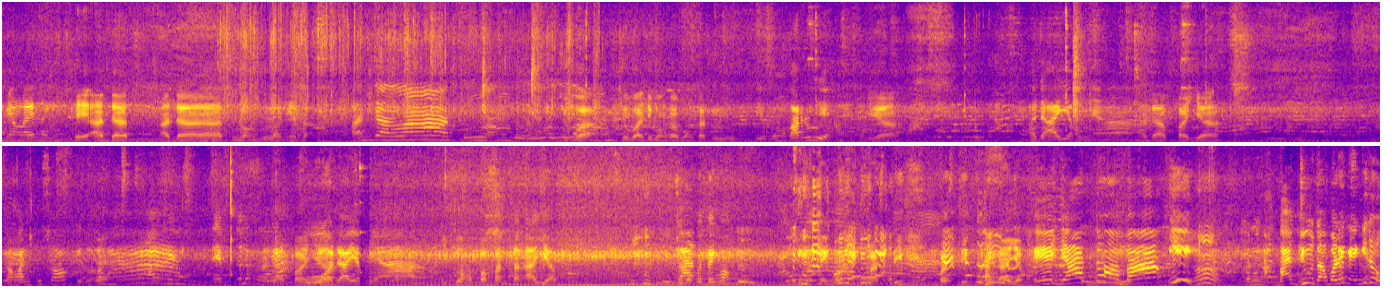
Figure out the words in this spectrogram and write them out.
yang lain lagi. eh ada ada tulang-tulangnya tak? Ada lah tulang belulang. Coba coba dibongkar-bongkar dulu. Dibongkar dulu ya. Iya, Ada ayamnya. ada apa aja? Tanganku sakit lah. Ada apa aja? Oh, ada ayamnya. Itu apa? Pantat ayam. Coba kau tengok. tengok, pasti pasti kulit ayam. Eh jatuh abang. Ih, kena baju tak boleh kayak gitu.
